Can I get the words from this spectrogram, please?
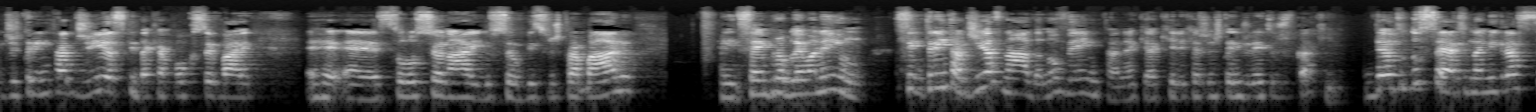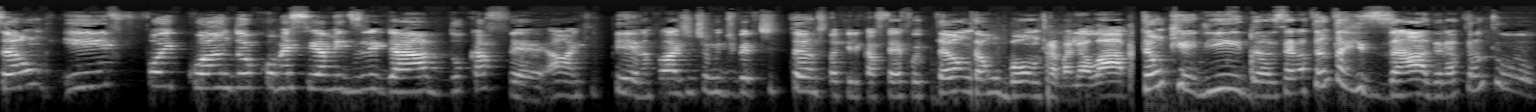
de 30 dias, que daqui a pouco você vai é, solucionar o seu visto de trabalho, e sem problema nenhum. Sim, 30 dias nada, 90, né? Que é aquele que a gente tem direito de ficar aqui. Deu tudo certo na imigração e foi quando eu comecei a me desligar do café. Ai, que pena. A gente, eu me diverti tanto daquele café. Foi tão, tão bom trabalhar lá. Tão queridas, era tanta risada, era tanto...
